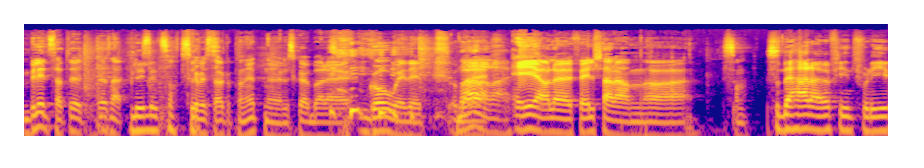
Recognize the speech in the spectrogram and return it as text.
blir litt satt ut. Det sånn, litt satt skal vi starte på nytt nå, eller skal vi bare go with it? Og bare eie alle feilskjærene og sånn. Så det her er jo fint fordi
